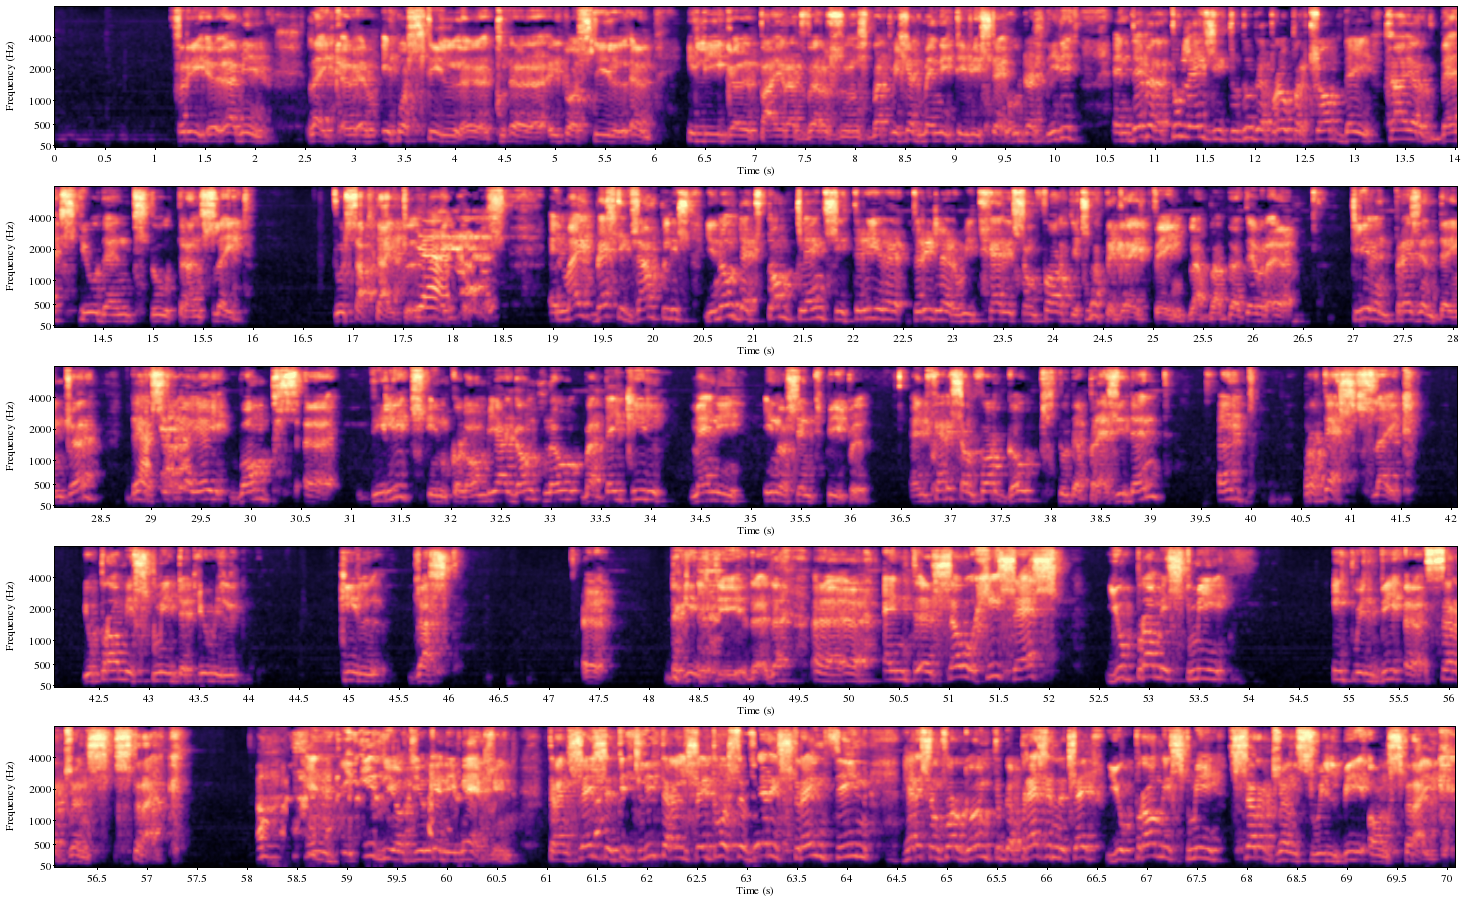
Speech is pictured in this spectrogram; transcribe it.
Free, uh, I mean, like uh, it was still uh, uh, it was still um, illegal pirate versions, but we had many TV stations who just did it, and they were too lazy to do the proper job. They hired bad students to translate, to subtitle. Yeah. And my best example is, you know, that Tom Clancy thriller, thriller with Harrison Ford. It's not a great thing, blah blah blah. They were uh, clear and present danger. The Yeah. CIA bombs a village in Colombia. I don't know, but they kill many innocent people. And Harrison Ford goes to the president and protests like, "You promised me that you will kill just." Uh, the guilty. The, the, uh, uh, and uh, so he says, You promised me it will be a surgeon's strike. And the idiot you can imagine. Translated it literally, so it was a very strange thing. Harrison Ford going to the president and say, You promised me surgeons will be on strike.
